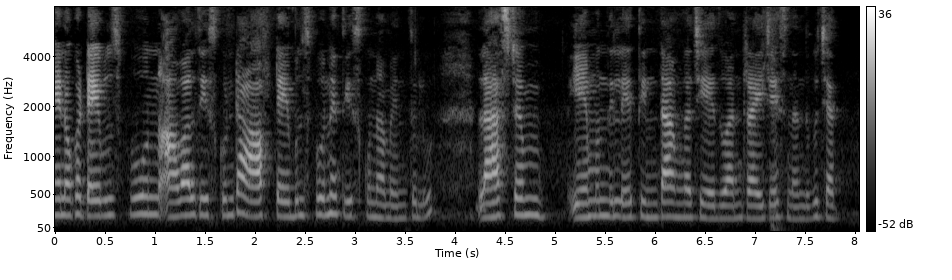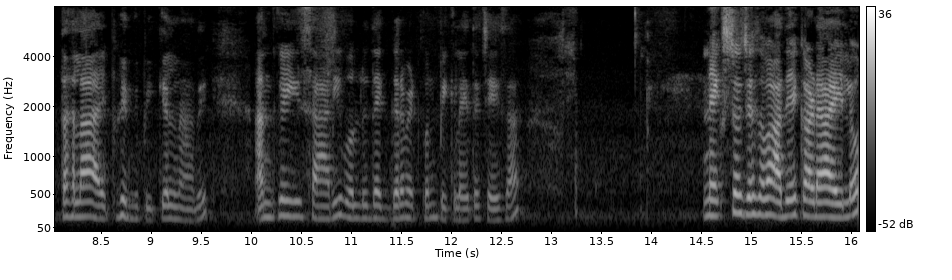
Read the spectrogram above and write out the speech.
నేను ఒక టేబుల్ స్పూన్ ఆవాలు తీసుకుంటే హాఫ్ టేబుల్ స్పూనే తీసుకున్నా మెంతులు. లాస్ట్ టైం ఏముంది లే తింటాంగా చేదు అని ట్రై చేసినందుకు చెత్తలా అయిపోయింది పికిల్ నాది. అందుకే ఈసారి ఒళ్ళు దగ్గర పెట్టుకొని పికిల్ అయితే చేసా. నెక్స్ట్ వచ్చేసి అదే కడాయిలో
